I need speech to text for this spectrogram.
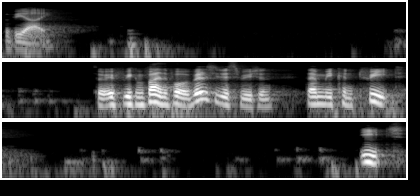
for the EI. So if we can find the probability distribution, then we can treat each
